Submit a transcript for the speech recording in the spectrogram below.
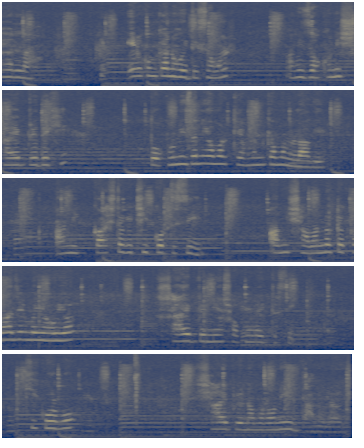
আল্লাহ, এরকম কেন হইতেছে আমার? আমি যখনই সাহেবরে দেখি, তখনই জানি আমার কেমন কেমন লাগে। আমি কাজটাকে ঠিক করতেছি। আমি সামান্য একটা কাজের মেয়ে হইয়া সাহেবরে নিয়ে স্বপ্ন দেখতেছি। কি করব? সাহেবরে আমার অনেক ভালো লাগে।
